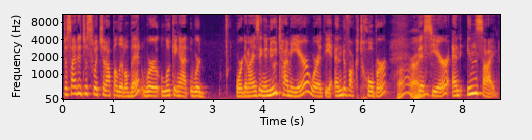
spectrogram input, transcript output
decided to switch it up a little bit. We're looking at, we're organizing a new time of year. We're at the end of October right. this year and inside.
